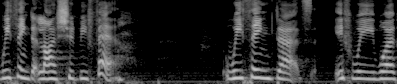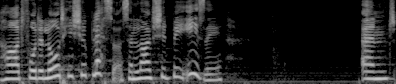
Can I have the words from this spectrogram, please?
We think that life should be fair. We think that if we work hard for the Lord, He should bless us and life should be easy. And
